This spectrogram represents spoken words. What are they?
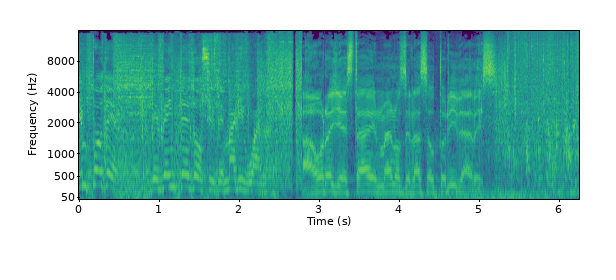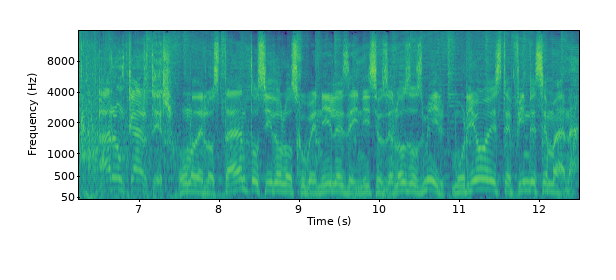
en poder de 20 dosis de marihuana. Ahora ya está en manos de las autoridades. Aaron Carter, uno de los tantos ídolos juveniles de inicios de los 2000, murió este fin de semana.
